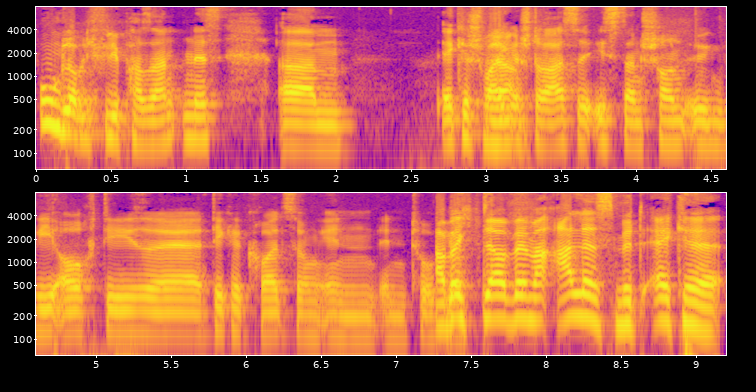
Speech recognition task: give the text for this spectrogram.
unglaublich viele Passanten ist. Ähm, Ecke Schweigerstraße ist dann schon irgendwie auch diese dicke Kreuzung in, in Tokio. Aber ich glaube, wenn man alles mit Ecke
